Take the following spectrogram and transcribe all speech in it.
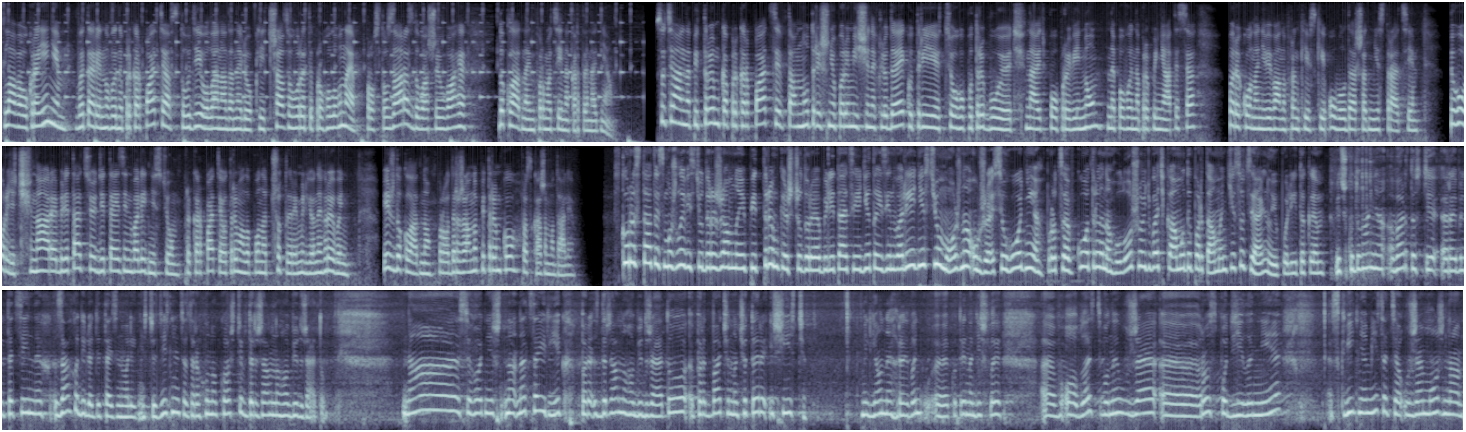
Слава Україні! В етері новини Прикарпаття в студії Олена Данилюк. І час говорити про головне. Просто зараз до вашої уваги докладна інформаційна картина дня. Соціальна підтримка прикарпатців та внутрішньо переміщених людей, котрі цього потребують, навіть попри війну, не повинна припинятися. Переконані в Івано-Франківській облдержадміністрації. Цьогоріч на реабілітацію дітей з інвалідністю Прикарпаття отримало понад 4 мільйони гривень. Більш докладно про державну підтримку розкажемо далі. Скористатись можливістю державної підтримки щодо реабілітації дітей з інвалідністю можна уже сьогодні. Про це вкотре наголошують батькам у департаменті соціальної політики. Відшкодування вартості реабілітаційних заходів для дітей з інвалідністю здійснюється за рахунок коштів державного бюджету. На сьогодніш... на, на цей рік з державного бюджету передбачено 4,6 мільйони гривень, е, котрі надійшли е, в область. Вони вже е, розподілені. З квітня місяця вже можна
